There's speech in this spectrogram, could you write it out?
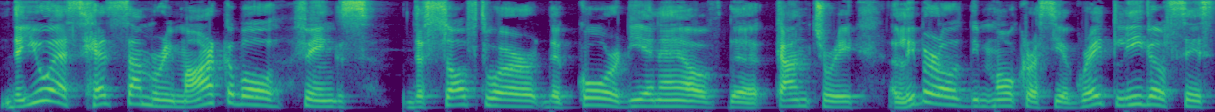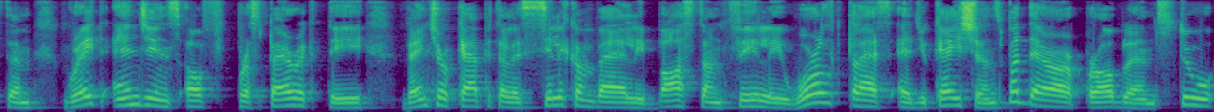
the US has some remarkable things the software, the core DNA of the country, a liberal democracy, a great legal system, great engines of prosperity, venture capitalists, Silicon Valley, Boston, Philly, world class educations, but there are problems too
